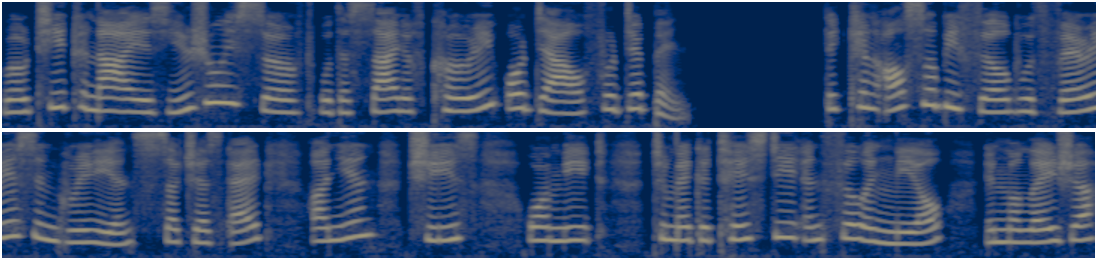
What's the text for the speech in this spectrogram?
Roti canai is usually served with a side of curry or dal for dipping. It can also be filled with various ingredients such as egg, onion, cheese, or meat to make a tasty and filling meal. In Malaysia,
